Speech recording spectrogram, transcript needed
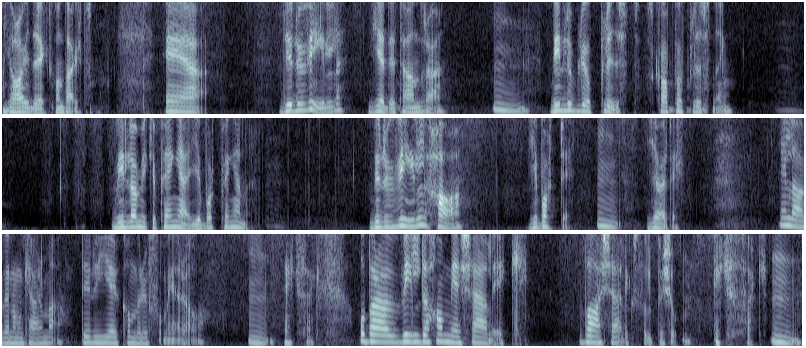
jag har ju direktkontakt, eh, det du vill, ge det till andra. Mm. Vill du bli upplyst, skapa upplysning. Vill du ha mycket pengar, ge bort pengarna. Det du vill ha, ge bort det. Mm. Gör det. Är lagen om karma. Det du ger kommer du få mer av. Mm. Exakt. Och bara, vill du ha mer kärlek, var kärleksfull person. Exakt. Mm.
